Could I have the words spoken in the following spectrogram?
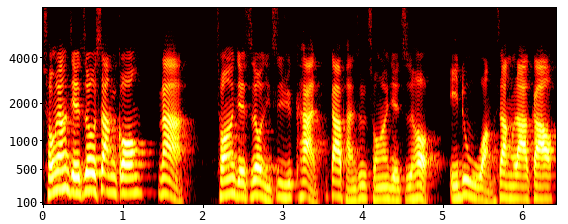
重阳节之后上攻？那重阳节之后，你自己去看大盘是不是重阳节之后一路往上拉高？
